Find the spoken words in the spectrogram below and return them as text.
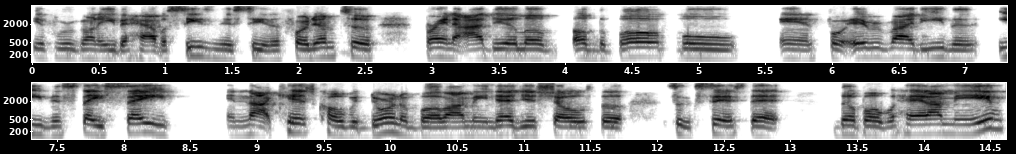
if we were going to even have a season this season. For them to bring the idea of of the bubble and for everybody to either even stay safe and not catch COVID during the bubble, I mean, that just shows the success that the bubble had. I mean, it,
